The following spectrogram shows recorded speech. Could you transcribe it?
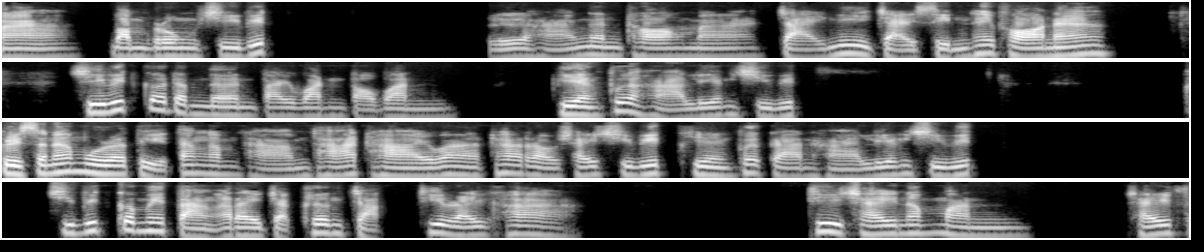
มาบำรุงชีวิต หรือหาเงินทองมาจ่ายหนี้จ่ายสินให้พอนะ ชีวิตก็ดำเนินไปวันต่อวัน เพียงเพื่อหาเลี้ยงชีวิต กฤษณมูรติตั้งคำถามท้าทายว่าถ้าเราใช้ชีวิตเพียงเพื่อการหาเลี้ยงชีวิต ชีวิตก็ไม่ต่างอะไรจากเครื่องจักรที่ไร้ค่า ที่ใช้น้ำมัน ใช้ไฟ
